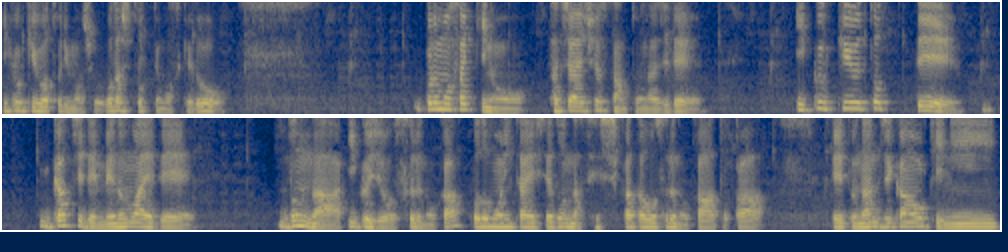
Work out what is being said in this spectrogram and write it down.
育休は取りましょう。私取ってますけど、これもさっきの立ち会い出産と同じで、育休取って、ガチで目の前で、どんな育児をするのか、子供に対してどんな接し方をするのかとか、えっ、と、何時間おきに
